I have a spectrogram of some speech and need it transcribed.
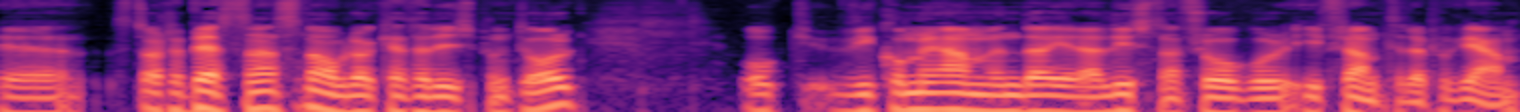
eh, startapressarna snabel-a katalys.org och vi kommer använda era lyssnarfrågor i framtida program.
